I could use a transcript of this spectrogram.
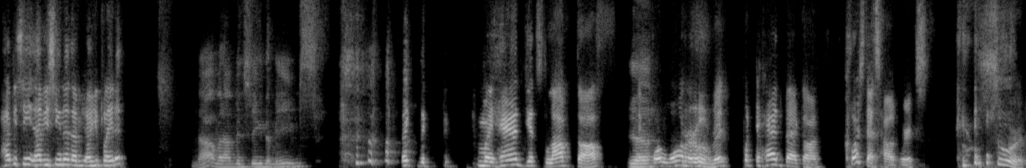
Have you seen have you seen it? Have you, have you played it? no, but I've been seeing the memes. Like the, the- my hand gets lopped off, yeah, pour water over it, put the hand back on. Of course that's how it works. sure.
